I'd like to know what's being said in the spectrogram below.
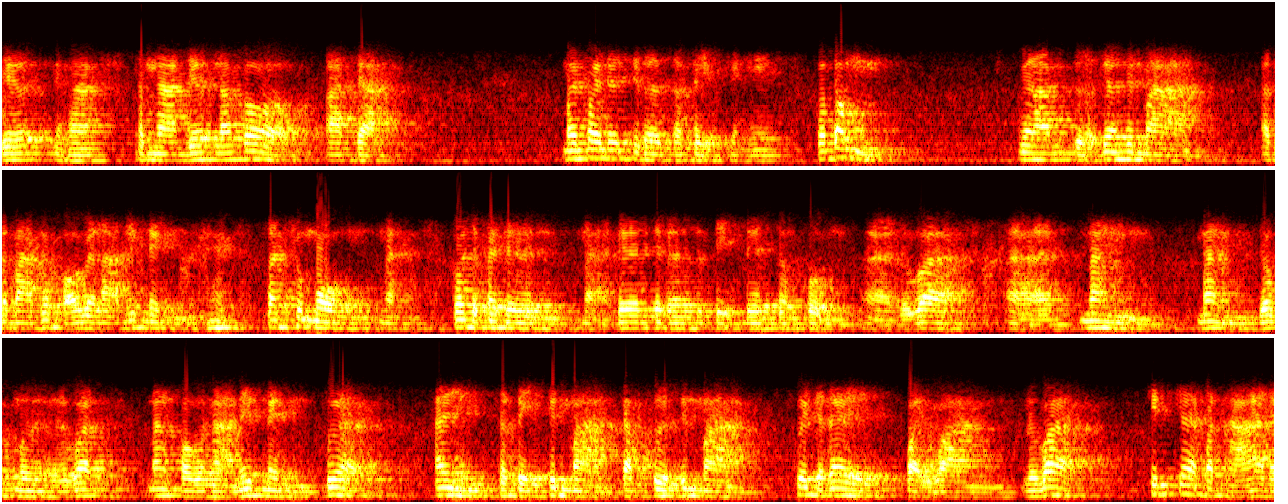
เยอะนะฮะทำงานเยอะแล้วก็อาจจะ ไม่ค่อยได้เจริญสติอย่างนี้ ก็ต้องเวลามันเกิดเรื่องขึ้นมาอาตมาก็ขอเวลานิดหนึ่งสักชั่วโมงนะก็จะไปเดินนะเดินเจริญสติเดินตรงกลมหรือว่าอ่านั่งนั่งยกมือหรือว่านั่งภาวนานิดหนึ่งเพื่อ ให้สติขึ้นมากลับคืนขึ้นมา เพื่อจะได้ปล่อยวาง หรือว่าคิดแก้ปัญหาอะไร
